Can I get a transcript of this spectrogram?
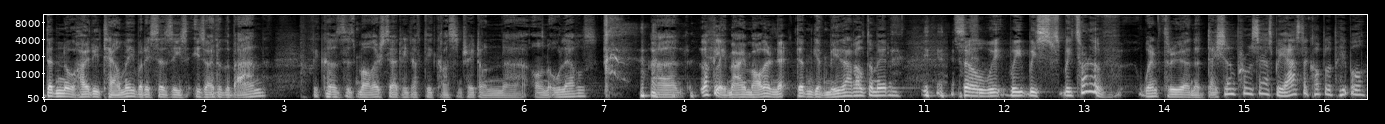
didn't know how to tell me, but he says he's he's out of the band because his mother said he'd have to concentrate on uh, on O levels. and luckily, my mother didn't give me that ultimatum. So we, we we we sort of went through an audition process. We asked a couple of people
